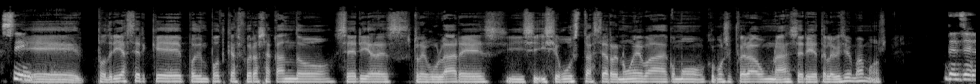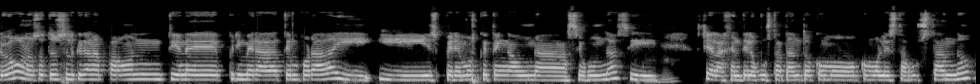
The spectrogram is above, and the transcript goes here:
sí. eh, podría ser que un podcast fuera sacando series regulares y si, y si gusta se renueva como, como si fuera una serie de televisión, vamos. Desde luego, nosotros el Gran Apagón tiene primera temporada y, y esperemos que tenga una segunda si, uh -huh. Si a la gente le gusta tanto como, como le está gustando.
